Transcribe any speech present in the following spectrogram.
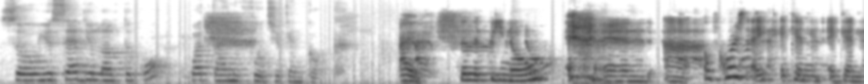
So you said you love to cook. What kind of foods you can cook? I Filipino, and uh, of course I, I can I can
